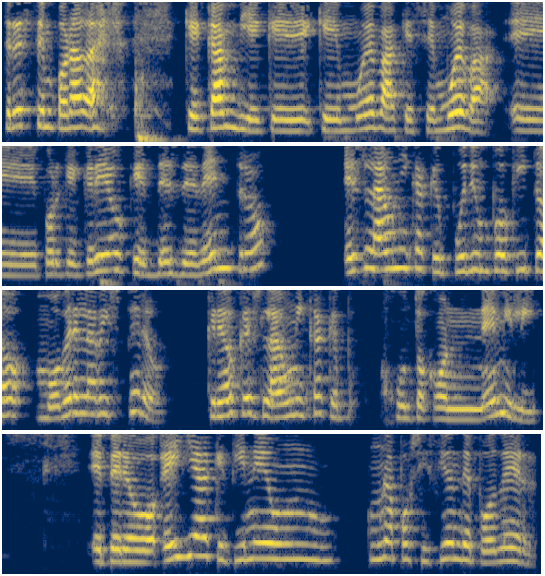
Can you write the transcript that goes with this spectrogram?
tres temporadas que cambie, que, que mueva, que se mueva, eh, porque creo que desde dentro es la única que puede un poquito mover el avispero. Creo que es la única que, junto con Emily, eh, pero ella que tiene un, una posición de poder,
